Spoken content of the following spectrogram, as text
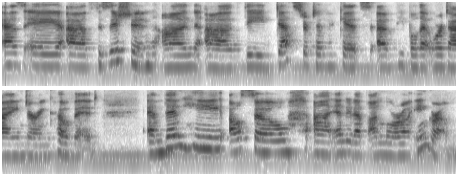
as a uh, physician on uh, the death certificates of people that were dying during COVID. And then he also uh, ended up on Laura Ingraham.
